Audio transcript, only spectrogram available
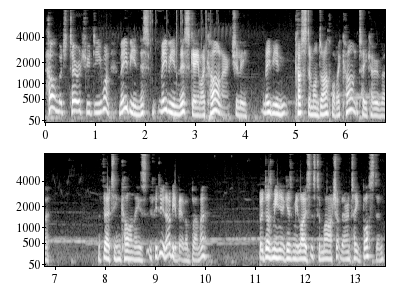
How much territory do you want? Maybe in this maybe in this game I can't actually. Maybe in custom on Darthmod I can't take over the 13 colonies. If we do, that'd be a bit of a bummer. But it does mean it gives me license to march up there and take Boston.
